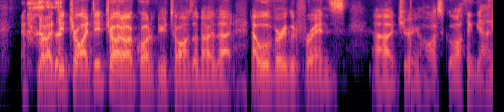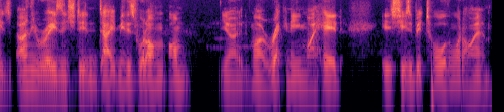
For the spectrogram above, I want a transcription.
but I did try. I did try it on quite a few times. I know that. Now we were very good friends uh, during high school. I think the only only reason she didn't date me this is what I'm I'm you know my reckoning in my head is she's a bit taller than what I am.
